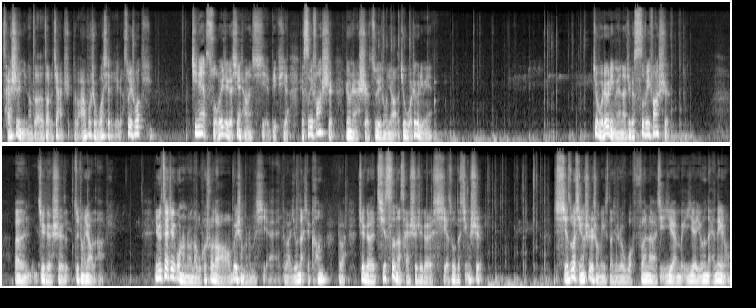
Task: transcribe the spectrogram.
才是你能得到的价值，对吧？而不是我写的这个。所以说，今天所谓这个现场写 BP 啊，这思维方式仍然是最重要的。就我这个里面，就我这个里面呢，这个思维方式，嗯，这个是最重要的啊。因为在这个过程中呢，我会说到为什么这么写，对吧？有哪些坑，对吧？这个其次呢，才是这个写作的形式。写作形式是什么意思呢？就是我分了几页，每一页有哪些内容，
